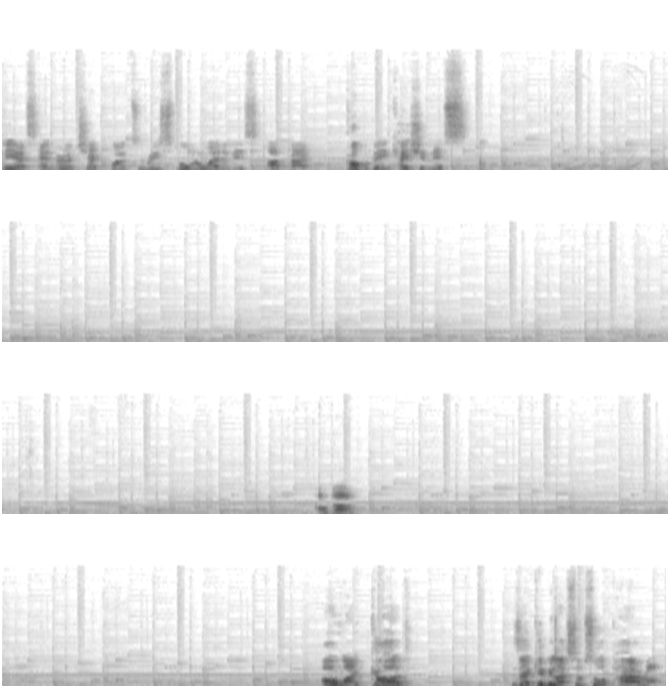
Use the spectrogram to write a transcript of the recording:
P.S. Enter a checkpoint to respawn all enemies. Okay. Probably in case you miss. oh no. Oh my god! Does that give you like some sort of power up?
